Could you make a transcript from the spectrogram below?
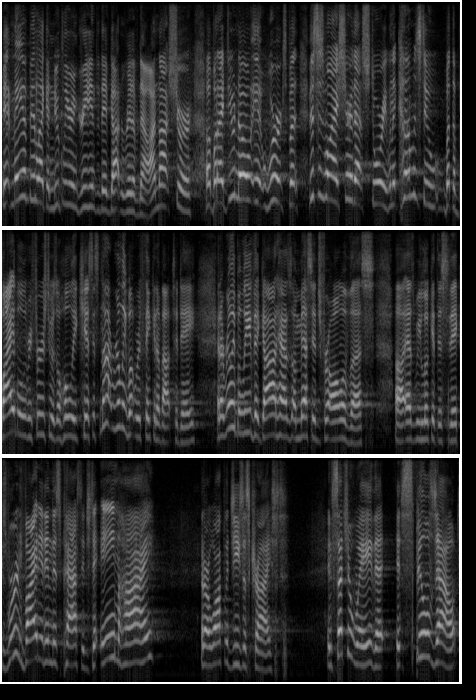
It may have been like a nuclear ingredient that they've gotten rid of now. I'm not sure. Uh, but I do know it works. But this is why I share that story. When it comes to what the Bible refers to as a holy kiss, it's not really what we're thinking about today. And I really believe that God has a message for all of us. Uh, as we look at this today, because we're invited in this passage to aim high in our walk with Jesus Christ in such a way that it spills out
